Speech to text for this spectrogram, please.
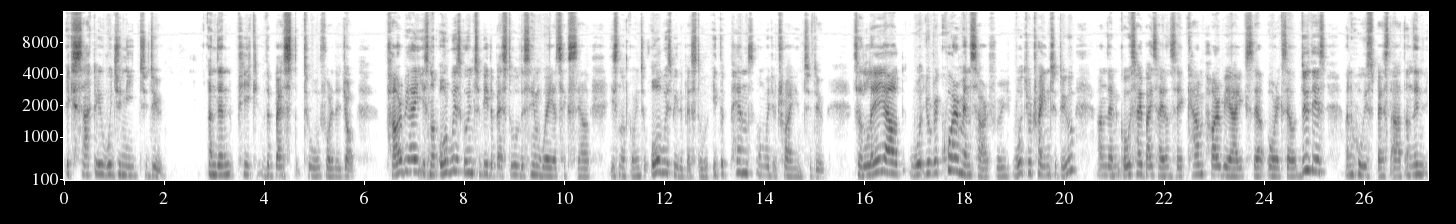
exactly what you need to do and then pick the best tool for the job. Power BI is not always going to be the best tool the same way as Excel is not going to always be the best tool. It depends on what you're trying to do. So lay out what your requirements are for what you're trying to do and then go side by side and say, can Power BI Excel or Excel do this? And who is best at? And then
